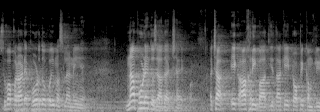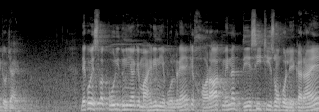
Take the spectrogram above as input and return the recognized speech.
सुबह पराठे फोड़ दो, कोई मसला नहीं है। ना फोड़ें तो ज़्यादा अच्छा है। अच्छा एक आखिरी बात, ये ताकि टॉपिक कंप्लीट हो जाए। देखो, इस वक्त पूरी दुनिया के माहरीन ये बोल रहे हैं कि खुराक में ना देसी चीज़ों को लेकर आएँ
